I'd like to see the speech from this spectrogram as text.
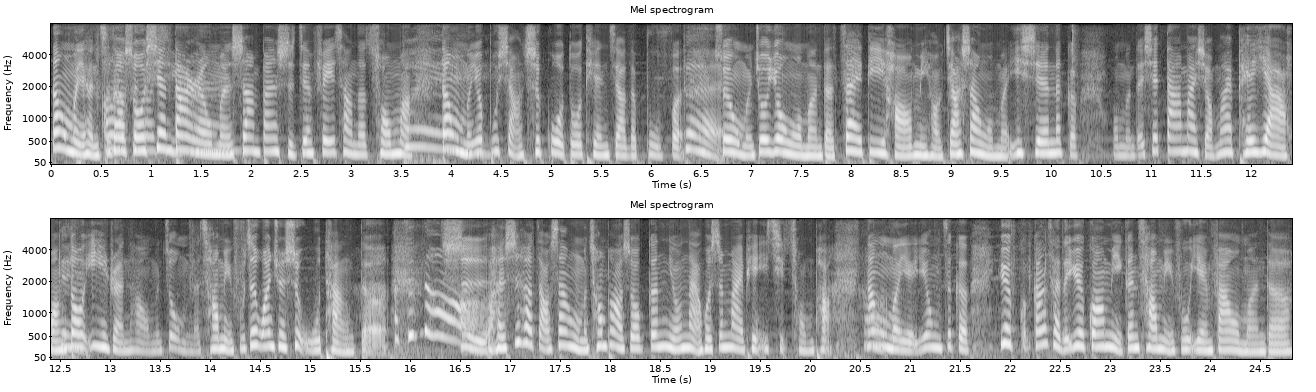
那我们也很知道说，现代人我们上班时间非常的匆忙，但我们又不想吃过多添加的部分，对，所以我们就用我们的在地好米哈，加上我们一些那个我们的一些大麦。小麦胚芽、黄豆薏仁哈，我们做我们的糙米麸，这完全是无糖的，啊、真的、哦、是很适合早上我们冲泡的时候跟牛奶或是麦片一起冲泡。哦、那我们也用这个月刚才的月光米跟糙米麸研发我们的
